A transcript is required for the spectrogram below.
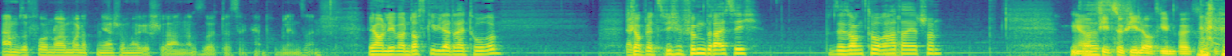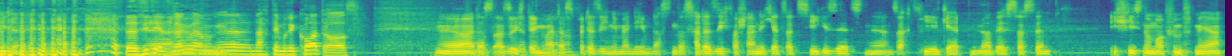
Haben sie vor neun Monaten ja schon mal geschlagen, also sollte das ja kein Problem sein. Ja, und Lewandowski wieder drei Tore. Ich glaube jetzt wie viel? 35 Saisontore ja. hat er jetzt schon? Ja, das viel zu viele auf jeden Fall, viel zu viele. das sieht ja, jetzt langsam äh, nach dem Rekord aus. Ja, das, also ich denke mal, das wird er sich nicht mehr nehmen lassen. Das hat er sich wahrscheinlich jetzt als Ziel gesetzt ne, und sagt, hier, Gerd Müller, wer ist das denn? ich schieße nochmal fünf mehr.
